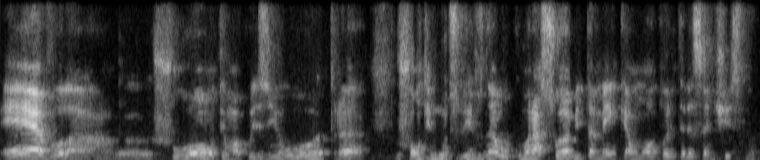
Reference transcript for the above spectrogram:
Évola, o Chuon tem uma coisinha ou outra. O Chuon tem muitos livros, né? O Kumaraswamy também, que é um autor interessantíssimo.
